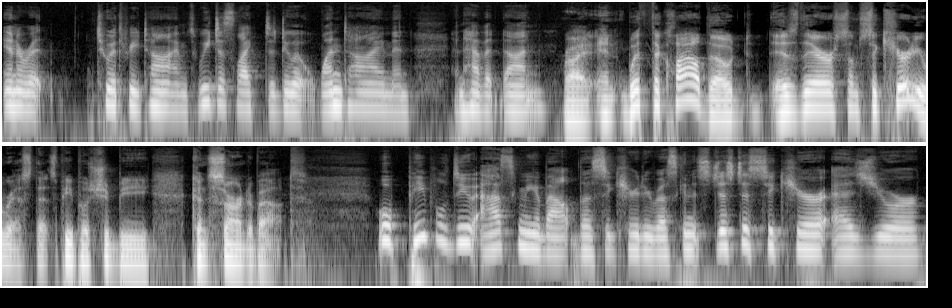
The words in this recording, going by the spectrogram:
enter it two or three times. We just like to do it one time and, and have it done. Right. And with the cloud, though, is there some security risk that people should be concerned about? Well, people do ask me about the security risk, and it's just as secure as your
